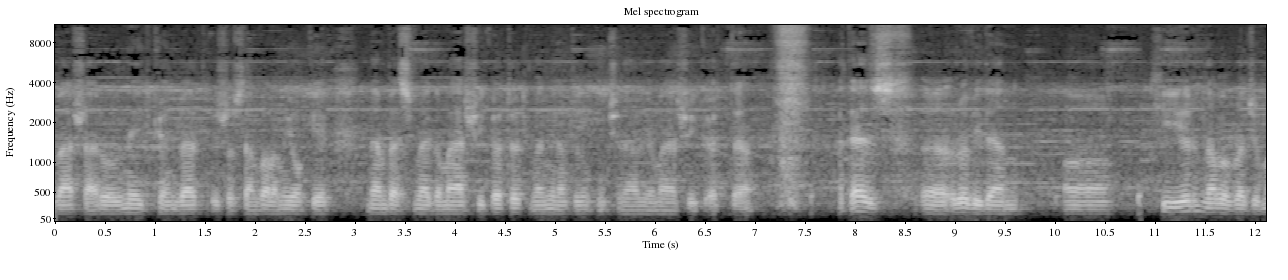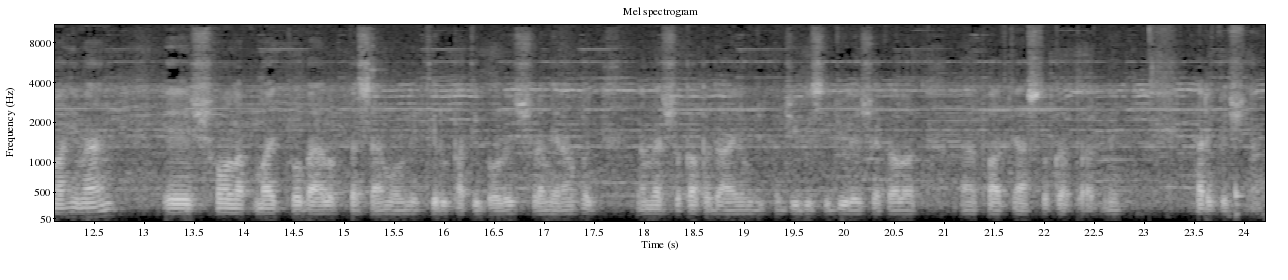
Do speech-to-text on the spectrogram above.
vásárol négy könyvet, és aztán valami oké nem vesz meg a másik ötöt, mert mi nem tudunk mit csinálni a másik öttel. Hát ez röviden a hír Navavraja Mahimán, és holnap majd próbálok beszámolni Tirupatiból, és remélem, hogy nem lesz sok akadályom a GBC gyűlések alatt podcastokat adni. Hari Krishna.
